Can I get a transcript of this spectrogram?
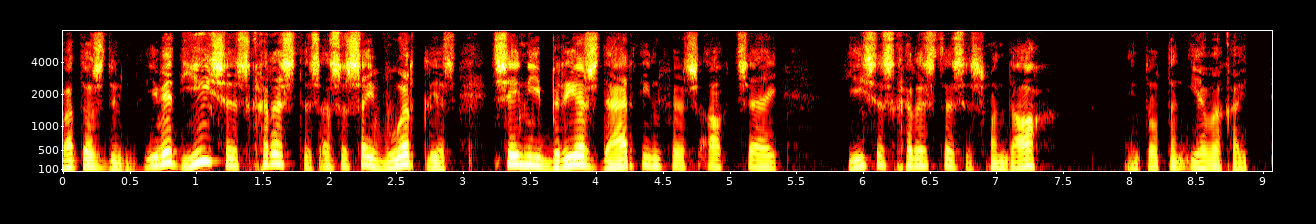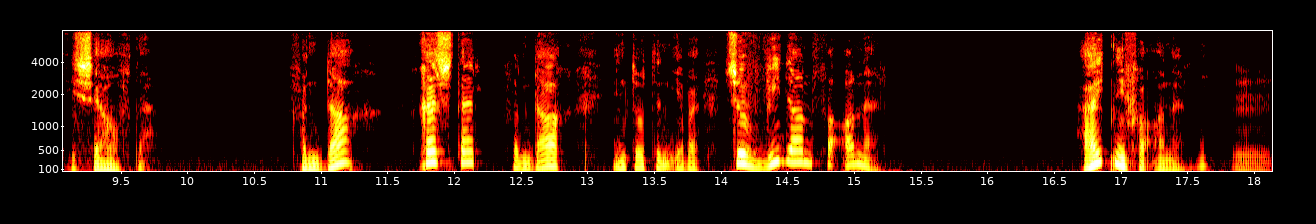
wat ons doen. Jy weet Jesus Christus, as ons sy woord lees, sê in Hebreërs 13 vers 8 sê hy Jesus Christus is vandag en tot in ewigheid dieselfde. Vandag, gister, vandag en tot in ewigheid. So wie dan verander? Hy het nie verander nie. Mm.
